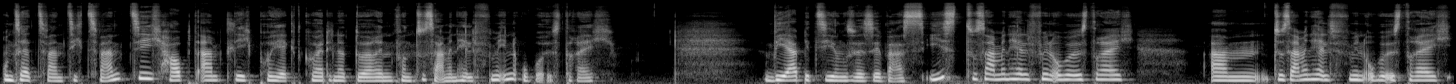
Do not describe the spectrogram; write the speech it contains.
und seit 2020 hauptamtlich Projektkoordinatorin von Zusammenhelfen in Oberösterreich. Wer bzw. was ist Zusammenhelfen in Oberösterreich? Ähm, Zusammenhelfen in Oberösterreich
